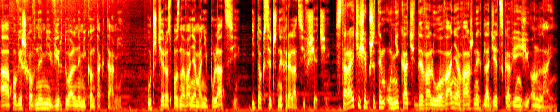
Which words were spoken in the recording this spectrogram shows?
a powierzchownymi wirtualnymi kontaktami. Uczcie rozpoznawania manipulacji i toksycznych relacji w sieci. Starajcie się przy tym unikać dewaluowania ważnych dla dziecka więzi online.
